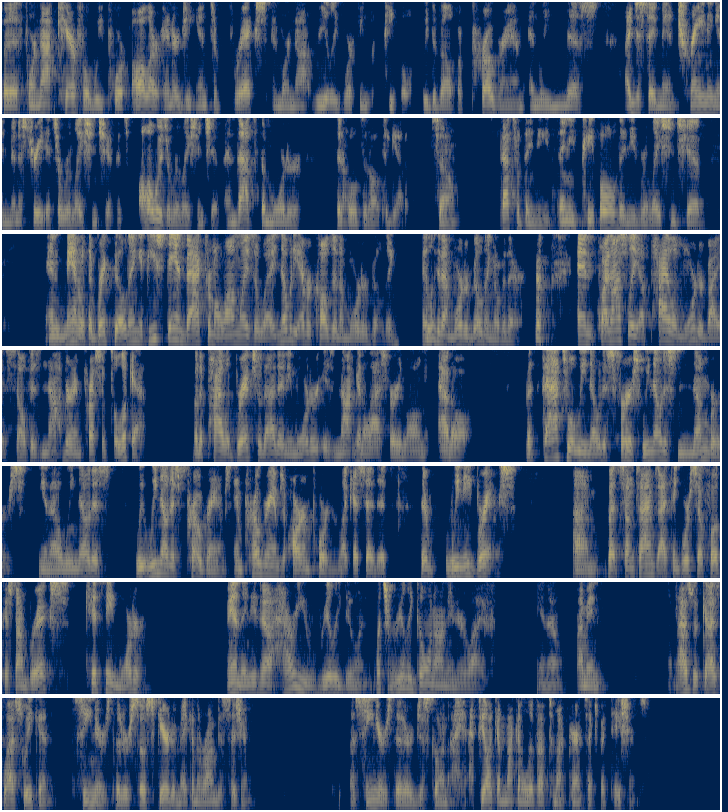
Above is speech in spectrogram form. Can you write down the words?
But if we're not careful, we pour all our energy into bricks and we're not really working with people. We develop a program and we miss. I just say, man, training and ministry, it's a relationship. It's always a relationship. And that's the mortar that holds it all together. So that's what they need. They need people, they need relationship. And man, with a brick building, if you stand back from a long ways away, nobody ever calls it a mortar building Hey, look at that mortar building over there. and quite honestly, a pile of mortar by itself is not very impressive to look at. But a pile of bricks without any mortar is not going to last very long at all. But that's what we notice first. We notice numbers, you know, we notice we, we notice programs and programs are important. Like I said, it's there we need bricks. Um, but sometimes I think we're so focused on bricks, kids need mortar. Man, they need to know how are you really doing? What's really going on in your life? You know, I mean, I was with guys last weekend, seniors that are so scared of making the wrong decision. Uh, seniors that are just going, I, I feel like I'm not going to live up to my parents' expectations.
